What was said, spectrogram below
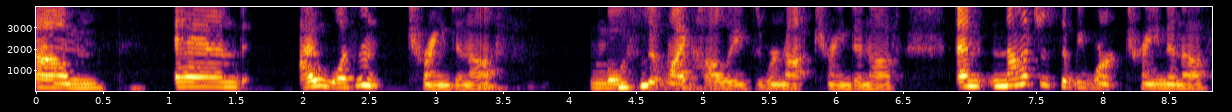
Um, and I wasn't trained enough. Most mm-hmm. of my colleagues were not trained enough. And not just that we weren't trained enough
